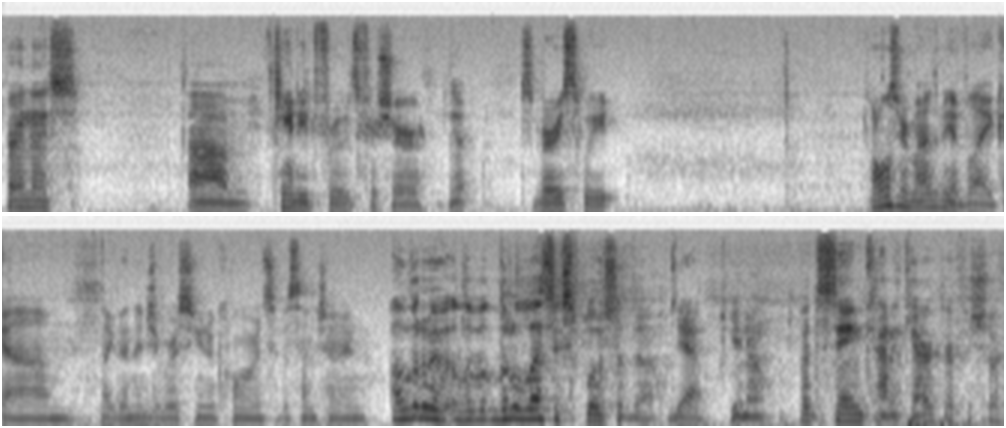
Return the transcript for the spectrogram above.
Very nice. Um, Candied fruits for sure. Yep. It's very sweet. Almost reminds me of like um like the Ninja vs Unicorn, of Sunshine. a little bit, a little, little less explosive though. Yeah. You know, but the same kind of character for sure.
